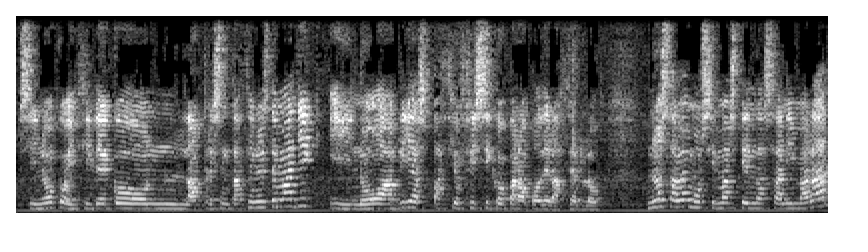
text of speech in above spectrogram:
si no coincide con las presentaciones de Magic y no habría espacio físico para poder hacerlo. No sabemos si más tiendas se animarán,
